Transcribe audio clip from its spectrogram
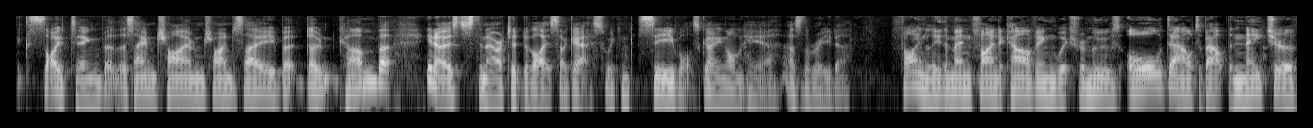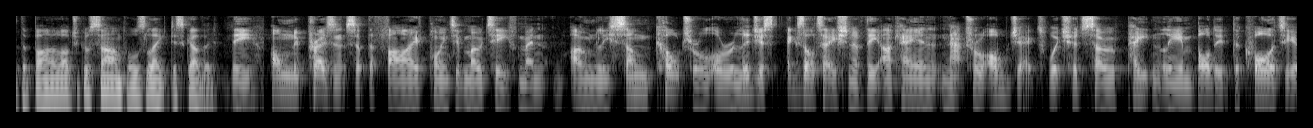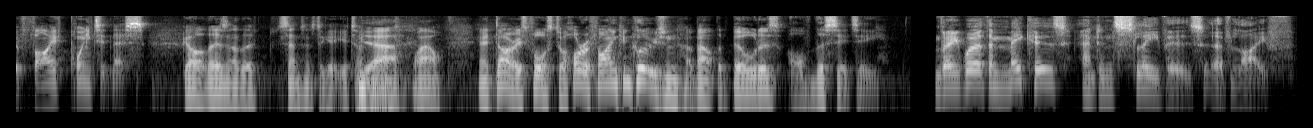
exciting, but at the same time trying to say, but don't come. But, you know, it's just a narrative device, I guess. We can see what's going on here as the reader. Finally, the men find a carving which removes all doubt about the nature of the biological samples Lake discovered. The omnipresence of the five pointed motif meant only some cultural or religious exaltation of the archaean natural object which had so patently embodied the quality of five pointedness. God, there's another sentence to get your tongue Yeah, around. wow. And Dyer is forced to a horrifying conclusion about the builders of the city. They were the makers and enslavers of life.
